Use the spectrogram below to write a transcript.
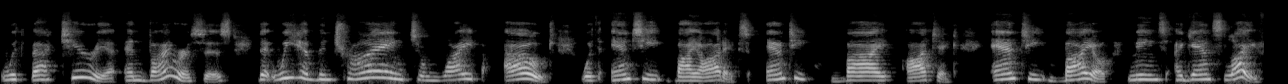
with bacteria and viruses that we have been trying to wipe out with antibiotics, anti biotic. Antibio means against life.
